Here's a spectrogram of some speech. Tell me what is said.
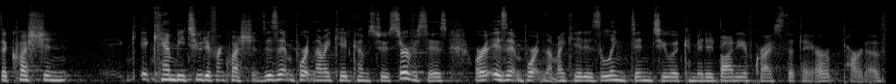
the question it can be two different questions. Is it important that my kid comes to services, or is it important that my kid is linked into a committed body of Christ that they are part of?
